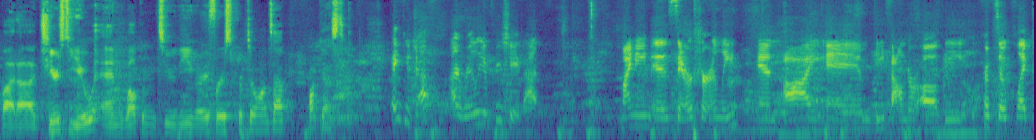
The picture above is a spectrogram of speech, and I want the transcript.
But uh, cheers to you, and welcome to the very first Crypto on Tap podcast. Thank you, Jeff. I really appreciate that. My name is Sarah Shurtenlied, and I am the founder of the Crypto Clique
